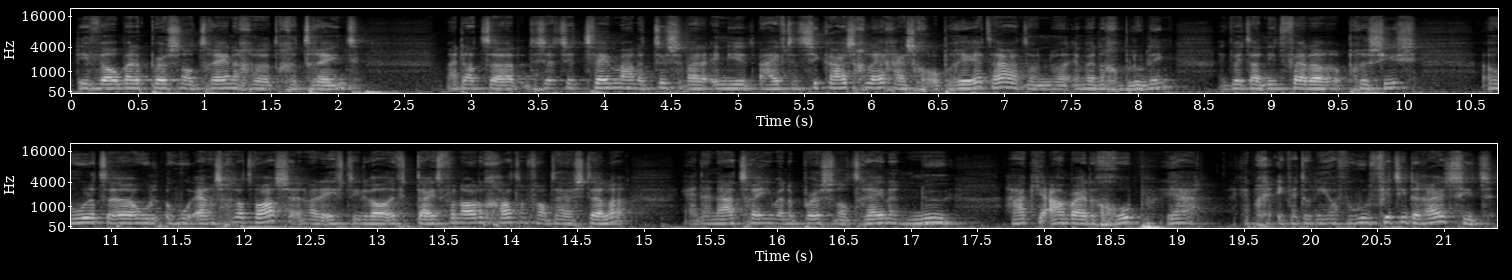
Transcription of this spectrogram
Die heeft wel bij de personal trainer getraind. Maar dat, uh, er zit twee maanden tussen. Waarin hij, hij heeft het ziekenhuis gelegen. Hij is geopereerd hè, toen, met een gebloeding. Ik weet daar niet verder precies hoe, dat, hoe, hoe, ernstig dat was. En daar heeft hij er wel even tijd voor nodig gehad om van te herstellen. Ja, daarna train je met een personal trainer. Nu haak je aan bij de groep. Ja, ik, heb, ik weet ook niet of, hoe fit hij eruit ziet.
